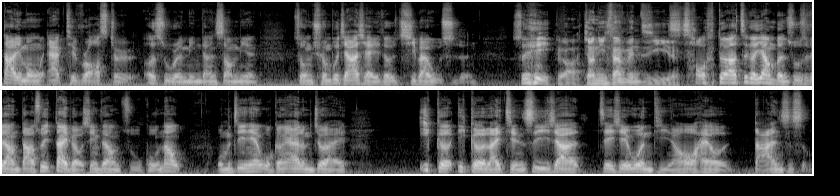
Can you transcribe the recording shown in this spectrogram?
大联盟 Active Roster 二十五人名单上面，总全部加起来也都七百五十人，所以对啊，将近三分之一了。超对啊，这个样本数是非常大，所以代表性非常足够。那我们今天我跟 Adam 就来一个一个来检视一下这些问题，然后还有答案是什么。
